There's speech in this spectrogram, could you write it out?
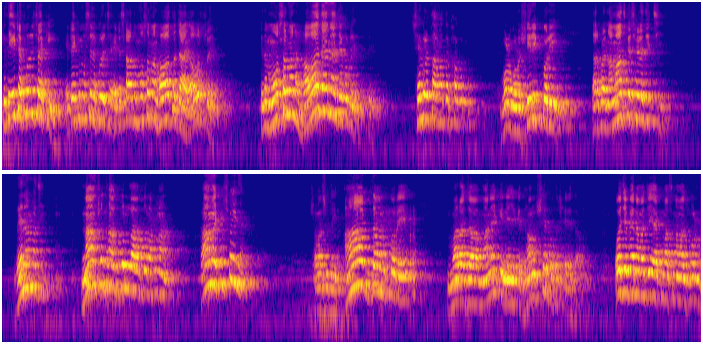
কিন্তু এটা পরিচয় কি? এটা কি মুসলিমের পরিচয়? এটা ছাড়া তো মুসলমান হওয়া তো যায়, অবশ্যই। কিন্তু মুসলমান হওয়া যায় না যেগুলিতে, সেগুলো তো আমাদের খবর নেই। বড় বড় শিরিক করি, তারপরে নামাজকে ছেড়ে দিচ্ছি। বেনামাজি। নাম শুধু আবদুল্লাহ আব্দুর রহমান। কামে কিছুই না। সমাজ যদি আপ ডাউন করে, মারা যাওয়া মানে কি? নিজেকে ধ্বংসের পথে ছেড়ে দেওয়া ওই যে বেনামাজি এক মাস নামাজ পড়ল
